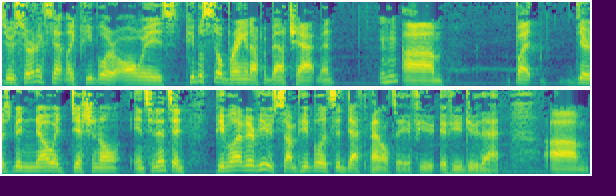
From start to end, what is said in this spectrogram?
to a certain extent, like people are always people still bring it up about Chapman. Um, but there's been no additional incidents, and people have their views. Some people, it's a death penalty if you if you do that. Um,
